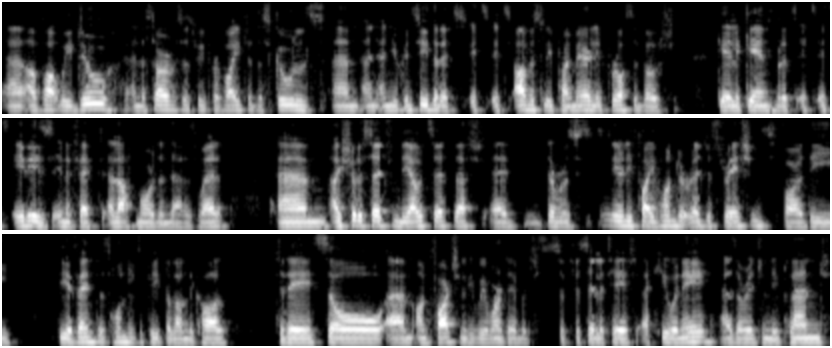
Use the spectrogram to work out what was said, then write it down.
uh, of what we do and the services we provide to the schools. Um, and and you can see that it's it's it's obviously primarily for us about Gaelic Games, but it's it's it's it is in effect a lot more than that as well. Um, I should have said from the outset that uh, there was nearly 500 registrations for the the event. There's hundreds of people on the call today. So um, unfortunately, we weren't able to facilitate a Q&A as originally planned.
